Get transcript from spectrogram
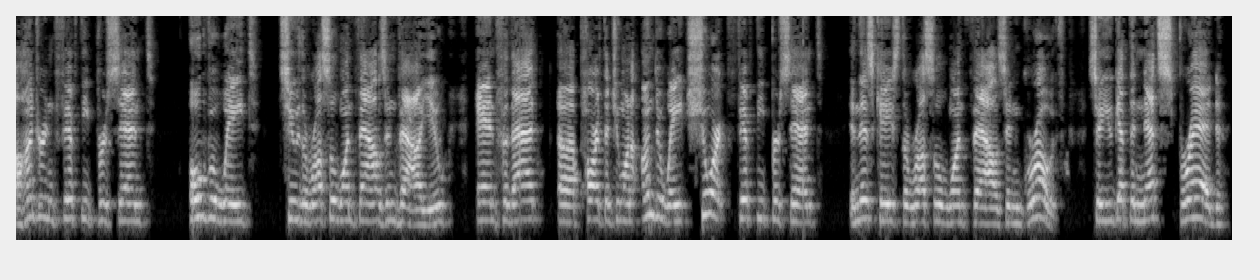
150% overweight to the Russell 1000 value. And for that uh, part that you want to underweight, short 50%, in this case, the Russell 1000 growth. So you get the net spread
